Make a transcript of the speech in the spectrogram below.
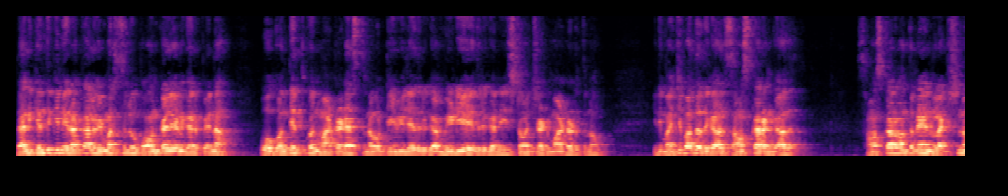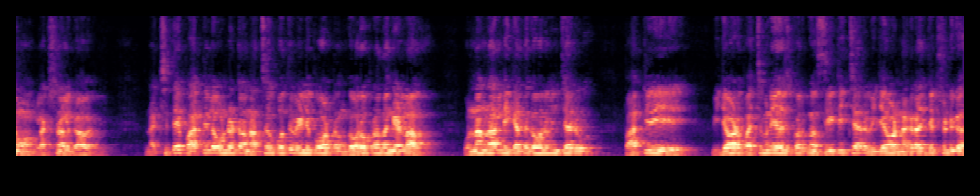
దానికి ఎందుకు ఇన్ని రకాల విమర్శలు? పవన్ కళ్యాణ్ గారి పైన ఓ గొంతెత్తుకొని మాట్లాడేస్తున్నావు. టీవీలు ఎదురుగా మీడియా ఎదురుగా నీ ఇష్టం వచ్చినట్టు మాట్లాడుతున్నావు. ఇది మంచి పద్ధతి కాదు సంస్కారం కాదు. సంస్కారవంతమైన లక్షణం లక్షణాలు కావాలి నచ్చితే పార్టీలో ఉండటం నచ్చకపోతే వెళ్ళిపోవటం గౌరవప్రదంగా వెళ్ళాలి? ఉన్నన్నాళ్ళు నీకు ఎంత గౌరవించారు? పార్టీ విజయవాడ పశ్చిమ నియోజకవర్గం సీట్ ఇచ్చారు విజయవాడ నగర అధ్యక్షుడిగా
